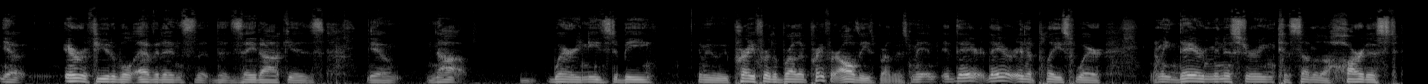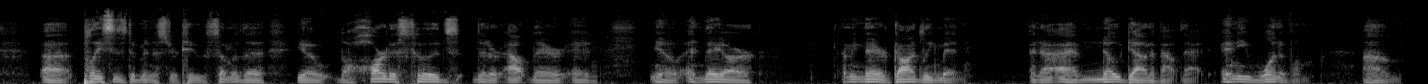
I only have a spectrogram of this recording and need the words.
you know, irrefutable evidence that, that Zaydok is, you know, not where he needs to be. I mean, we pray for the brother, pray for all these brothers. Man, they're they are in a place where, I mean, they are ministering to some of the hardest uh, places to minister to, some of the you know the hardest hoods that are out there, and you know, and they are, I mean, they are godly men, and I, I have no doubt about that. Any one of them, um,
